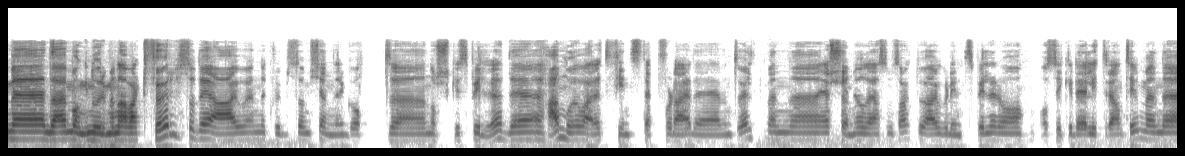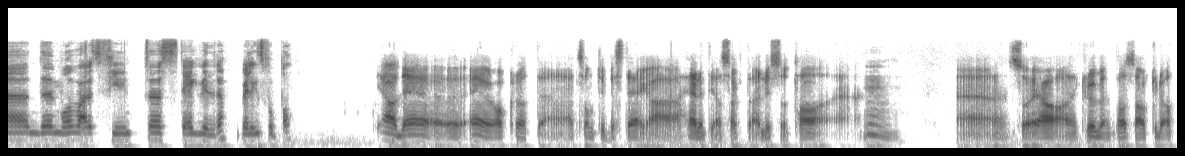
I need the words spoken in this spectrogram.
med, der mange nordmenn har vært før. Så det er jo en klubb som kjenner godt uh, norske spillere. Det her må jo være et fint step for deg, det eventuelt. Men uh, jeg skjønner jo det, som sagt. Du er jo Glimt-spiller og, og, sikkert det litt til. Men uh, det må være et fint steg videre. Belgisk fotball. Ja, det er jo akkurat et sånt type steg jeg hele tida har sagt jeg har lyst til å ta. Mm. Så ja, klubben passer akkurat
